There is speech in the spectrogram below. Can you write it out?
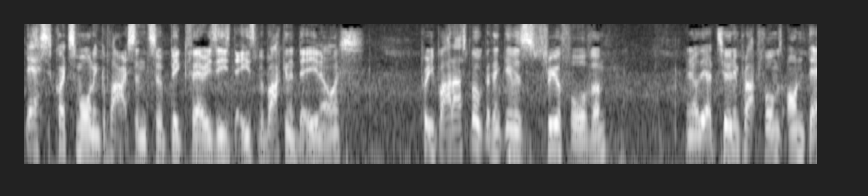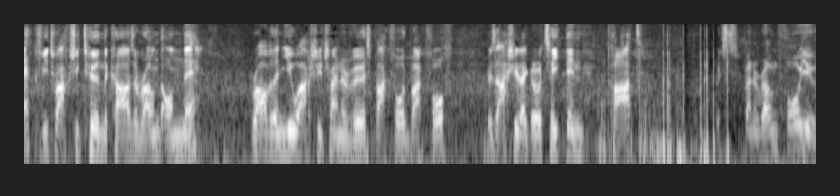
Yes, it's quite small in comparison to big ferries these days, but back in the day, you know, it's pretty badass boat. I think there was three or four of them. You know, they had turning platforms on deck for you to actually turn the cars around on there, rather than you actually trying to reverse back, forward, back, forth. It was actually like a rotating part spun around for you.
